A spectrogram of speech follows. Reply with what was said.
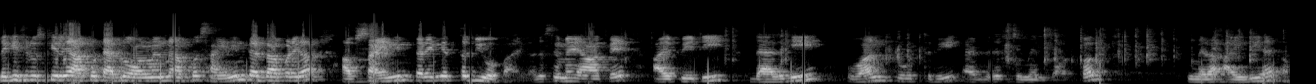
लेकिन फिर उसके लिए आपको टैबलू ऑनलाइन में आपको साइन इन करना पड़ेगा। आप साइन इन करेंगे तभी हो पाएगा। जैसे मैं यहाँ पे IPT Delhi one two three at the rate Gmail dot com मेरा आईडी है और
